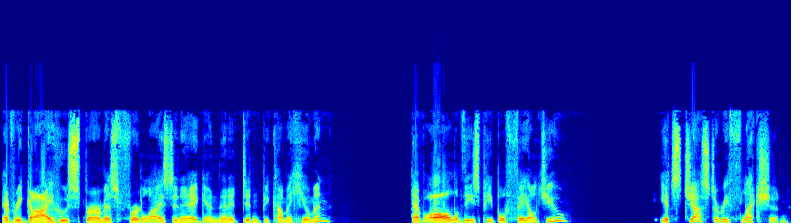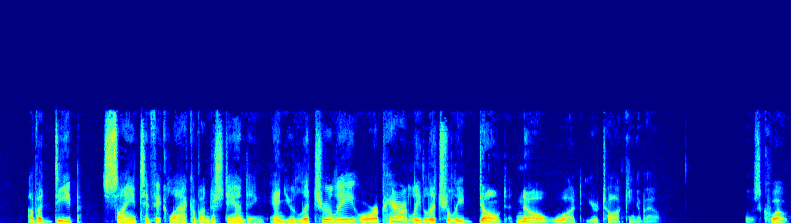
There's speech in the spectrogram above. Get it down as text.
Every guy whose sperm has fertilized an egg and then it didn't become a human? Have all of these people failed you? It's just a reflection of a deep scientific lack of understanding, and you literally or apparently literally don't know what you're talking about. Close quote.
